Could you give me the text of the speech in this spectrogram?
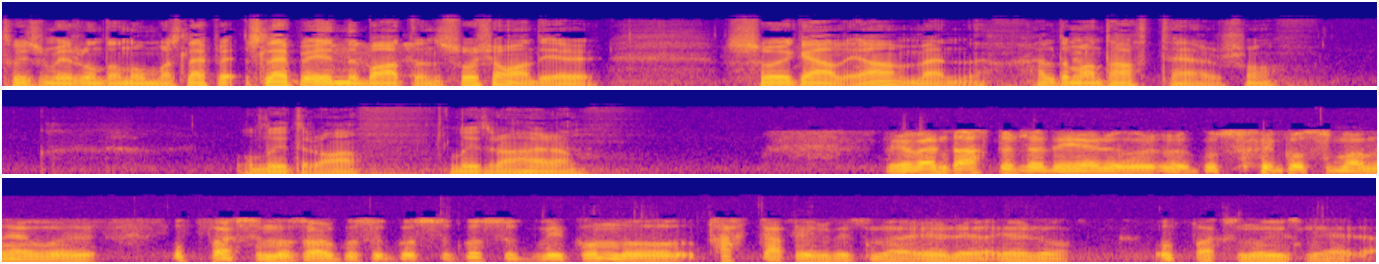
tog som er rundt om å slippe, slippe inn i båten, så kjører man det er så er galt, ja, men heldig man tatt her, så og lyder av, lyder av herren. Vi har ventet etter til det her, hvordan man har oppvaksen og så, hvordan vi kunne takka for hvis vi er, er oppvaksen og husen her.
